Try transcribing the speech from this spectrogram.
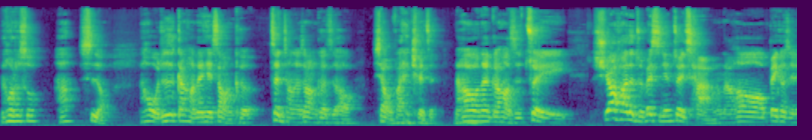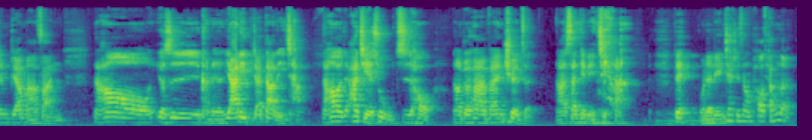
然后我就说啊是哦，然后我就是刚好那天上完课，正常的上完课之后。下午发现确诊，然后那刚好是最需要花的准备时间最长，然后备课时间比较麻烦，然后又是可能压力比较大的一场，然后它结束之后，然后就突然发现确诊，然后三天连假，对，我的连假就这样泡汤了，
